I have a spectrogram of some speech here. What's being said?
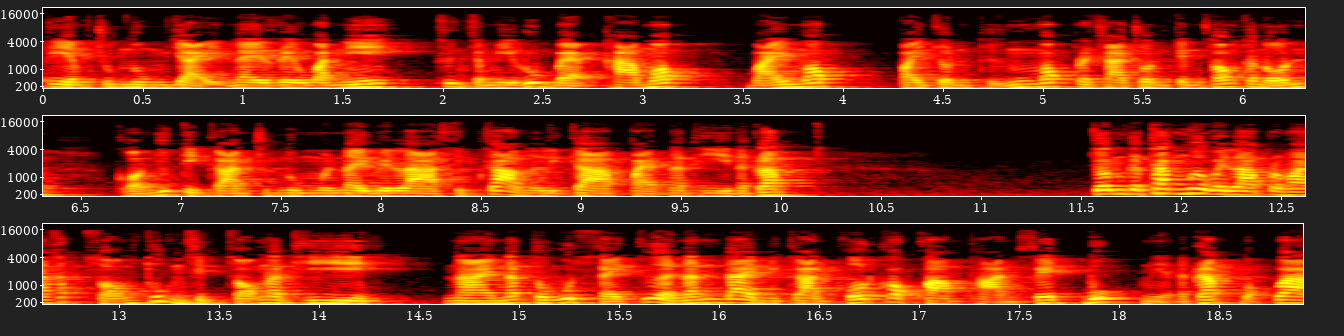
เตรียมชุมนุมใหญ่ในเร็ววันนี้ ซึ่งจะมีรูปแบบคาร์ม็อบไบม็อบไปจนถึงม็อบประชาชนเต็มท้องถนน ก่อนยุติการชุมนุมในเวลา 19นาฬิกา8นาทีนะครับ จนกระทั่งเมื่อเวลาประมาณสักสองทุ่มสิบสองนาที นายนัทวุฒิใสเกลือนั้นได้มีการโพสต์ข้อความผ่าน Facebook เนี่ยนะครับ บอกว่า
